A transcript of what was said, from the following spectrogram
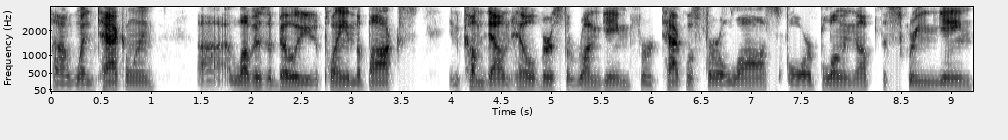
uh, when tackling. Uh, I love his ability to play in the box and come downhill versus the run game for tackles for a loss or blowing up the screen game,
